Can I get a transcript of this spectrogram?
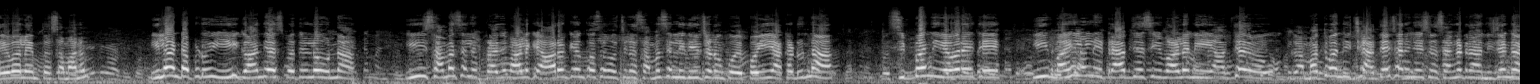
దేవాలయంతో సమానం. ఇలాంటప్పుడు ఈ గాంధీ ఆసుపత్రిలో ఉన్న ఈ సమస్యలు ప్రజ వాళ్ళకి ఆరోగ్యం కోసం వచ్చిన సమస్యల్ని తీర్చడం పోయి అక్కడున్న సిబ్బంది ఎవరైతే ఈ మహిళల్ని ట్రాప్ చేసి వాళ్ళని అత్యా మొత్తం అందించి అత్యాచారం చేసిన సంఘటన నిజంగా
